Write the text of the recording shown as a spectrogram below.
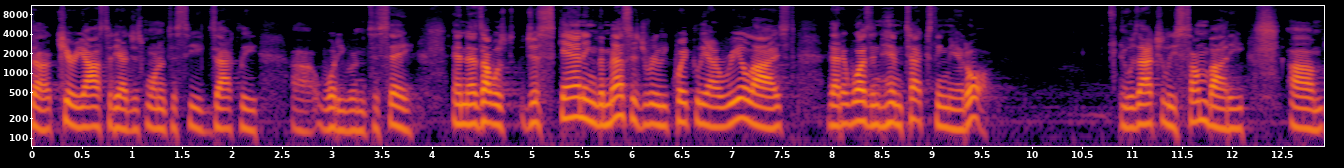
uh, curiosity, I just wanted to see exactly uh, what he wanted to say. And as I was just scanning the message really quickly, I realized that it wasn't him texting me at all. It was actually somebody um,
